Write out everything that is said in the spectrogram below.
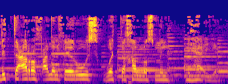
للتعرف على الفيروس والتخلص منه نهائيا.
